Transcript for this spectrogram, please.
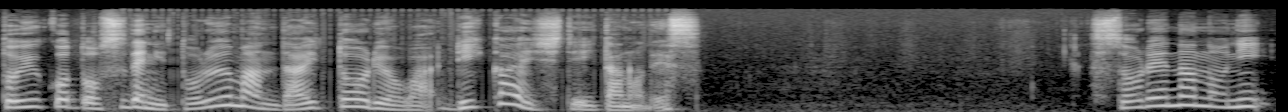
ということをすでにトルーマン大統領は理解していたのですそれなのに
